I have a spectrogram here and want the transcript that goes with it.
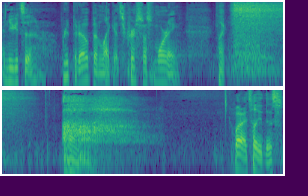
And you get to rip it open like it's Christmas morning. Like, ah. Why did I tell you this?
